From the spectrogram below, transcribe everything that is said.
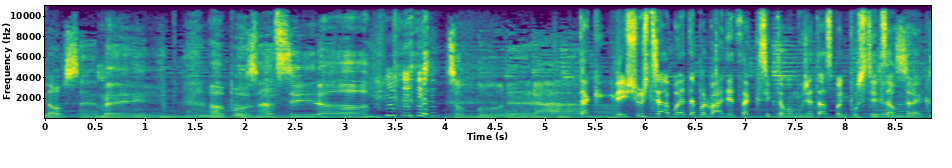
No. a pozasírám, co bude rád. Tak když už třeba budete podvádět, tak si k tomu můžete aspoň pustit soundtrack.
